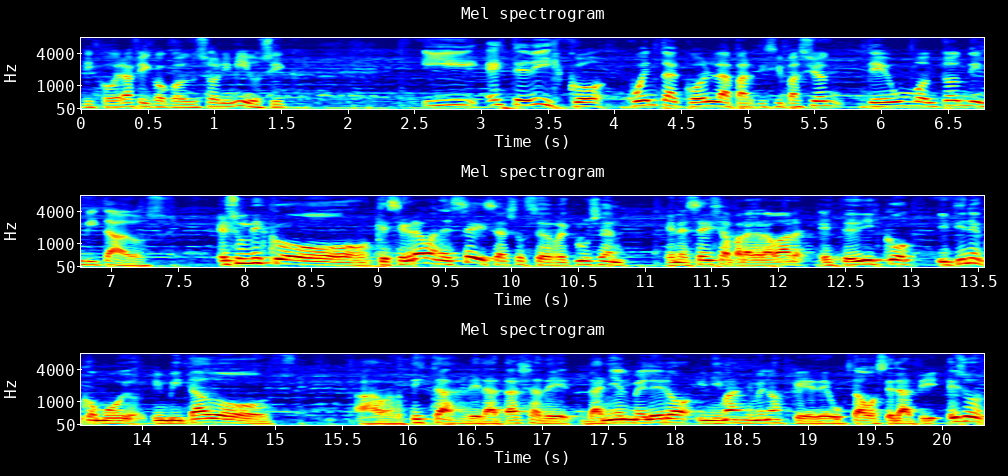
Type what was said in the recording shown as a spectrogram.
discográfico con Sony Music. Y este disco cuenta con la participación de un montón de invitados. Es un disco que se graba en el 6, ellos se recluyen en Ezeiza para grabar este disco y tiene como invitados a artistas de la talla de Daniel Melero y ni más ni menos que de Gustavo Cerati. Ellos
